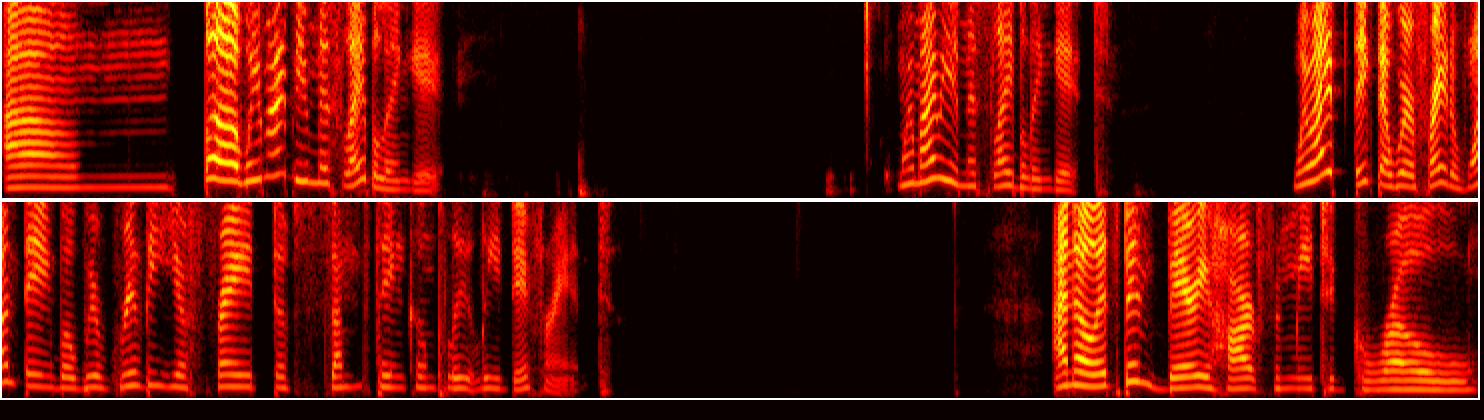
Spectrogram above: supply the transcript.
Um, but we might be mislabeling it. We might be mislabeling it. We might think that we're afraid of one thing, but we're really afraid of something completely different. I know it's been very hard for me to grow.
